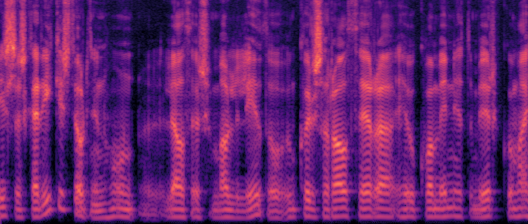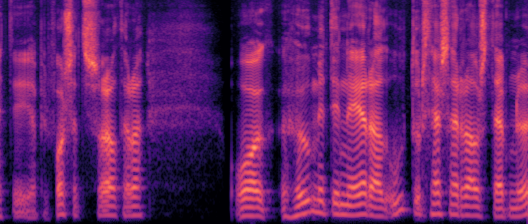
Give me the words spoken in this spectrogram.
Íslenska ríkistjórnin, hún eh, ljáð þessu máli lið og umhverfisráð þeirra hefur komið inn í þetta myrkum hætti, ég vil fórsættisráð þeirra. Og hugmyndin er að út úr þessari ráðstefnu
